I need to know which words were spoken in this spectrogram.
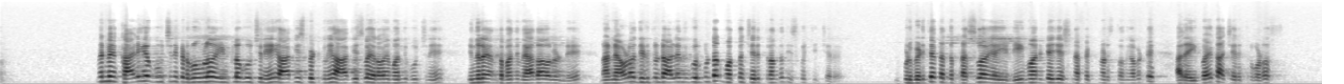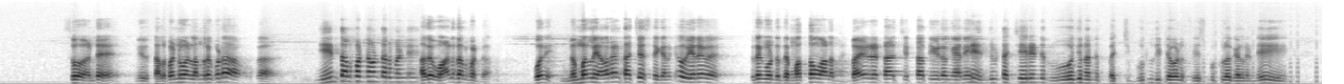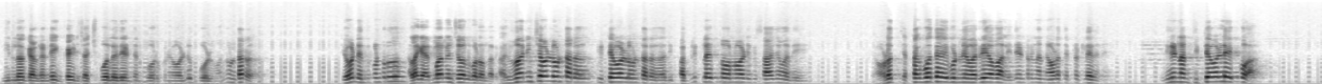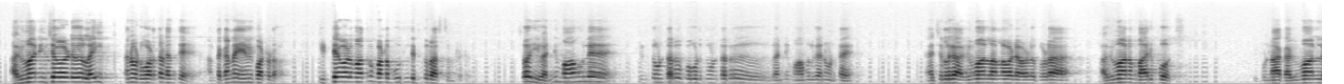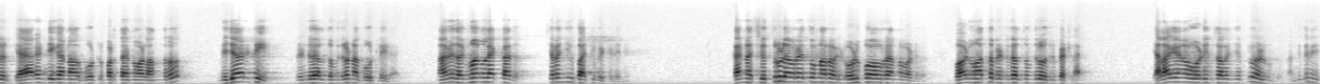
మరి మేము ఖాళీగా కూర్చుని ఇక్కడ రూమ్లో ఇంట్లో కూర్చుని ఆఫీస్ పెట్టుకుని ఆఫీస్లో ఇరవై మంది కూర్చుని ఇందులో ఎంతమంది మేధావులు ఉండి నన్ను ఎవడో తిడుతుంటే వాళ్ళు ఎందుకు కూరుకుంటారు మొత్తం చరిత్ర అంతా తీసుకొచ్చి ఇచ్చారు. ఇప్పుడు పెడితే పెద్ద ప్రెస్లో ఈ డిమానిటైజేషన్ ఎఫెక్ట్ నడుస్తుంది కాబట్టి అది అయిపోయాక ఆ చరిత్ర కూడా వస్తుంది. సో అంటే మీరు తలపడిన వాళ్ళందరూ కూడా ఒక నేను తలపడ్డా ఉంటారు మళ్ళీ? అదే వాళ్ళు తలపడ్డా. పోనీ మిమ్మల్ని ఎవరైనా టచ్ చేస్తే కనుక వేరే విధంగా ఉంటుంది. మొత్తం వాళ్ళ బయోడేటా చిట్టా తీయడం కానీ ఎందుకు టచ్ చేయరండి? రోజు నన్ను పచ్చి బూతులు తిట్టేవాళ్ళు ఫేస్బుక్లోకి వెళ్ళండి దీనిలోకి వెళ్ళండి ఇంకా ఇటు చచ్చిపోలేదు ఏంటని కోరుకునేవాళ్ళు బోల్డ్ మంది ఉంటారు. తిట్టేవాళ్ళు ఎందుకుంటారు అలాగే అభిమానించే వాళ్ళు కూడా ఉన్నారు అభిమానించే వాళ్ళు ఉంటారు తిట్టేవాళ్ళు ఉంటారు. అది పబ్లిక్ లైఫ్లో ఉన్నవాడికి సహజం అది. ఎవడో తిట్టకపోతే ఇప్పుడు నేను వర్రీ అవ్వాలి. ఇదేంటారు నన్ను ఎవడో తిట్టట్లేదని. ఎందుకంటే నన్ను తిట్టేవాళ్ళే ఎక్కువ. అభిమానించేవాడు లైక్ అని ఒకటి కొడతాడు అంతే అంతకన్నా ఏమి కొట్టడు. తిట్టేవాడు మాత్రం బండ బూతులు తిడుతూ రాస్తుంటాడు. సో ఇవన్నీ మామూలే. తిడుతూ ఉంటారు పొగుడుతూ ఉంటారు. ఇవన్నీ మామూలుగానే ఉంటాయి. న్యాచురల్గా అభిమానులు అన్నవాడు ఎవడు కూడా అభిమానం మారిపోవచ్చు. ఇప్పుడు నాకు అభిమానులు గ్యారంటీగా నాకు ఓట్లు పడతాయన్న వాళ్ళందరూ మెజారిటీ రెండు వేల తొమ్మిదిలో నాకు ఓట్లు వేయలే నా మీద అభిమానం లేక కాదు. చిరంజీవి పార్టీ పెట్టాడని కానీ నా శత్రువులు ఎవరైతే ఉన్నారో ఓడిపోవాలరా అన్న వాడు మాత్రం రెండు వేల తొమ్మిదిలో వదిలిపెట్టలే ఎలాగైనా ఓడించాలని చెప్పి వాళ్ళు అందుకని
